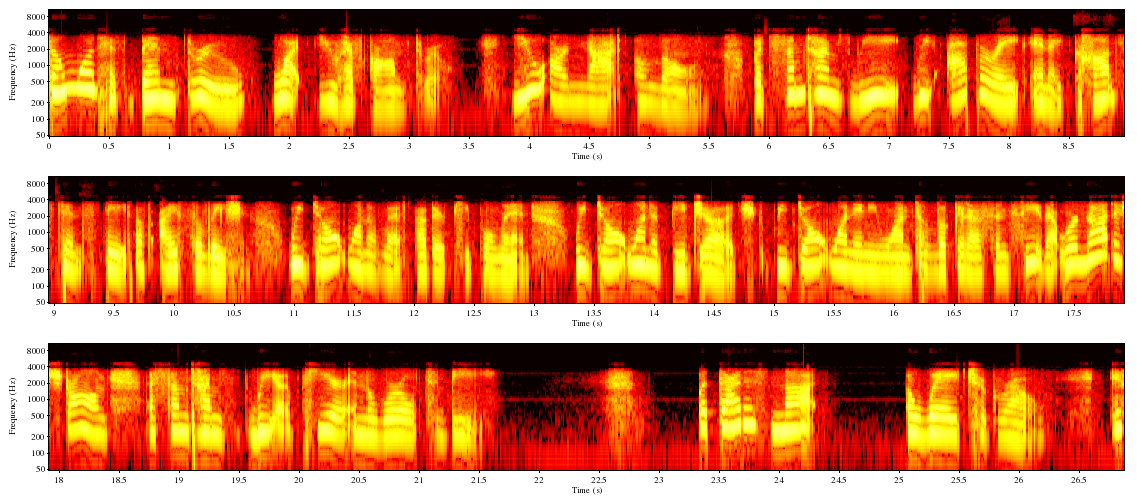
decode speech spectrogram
someone has been through what you have gone through you are not alone. But sometimes we, we operate in a constant state of isolation. We don't want to let other people in. We don't want to be judged. We don't want anyone to look at us and see that we're not as strong as sometimes we appear in the world to be. But that is not a way to grow if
